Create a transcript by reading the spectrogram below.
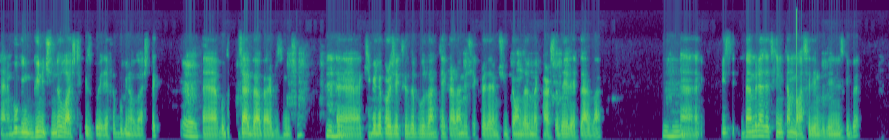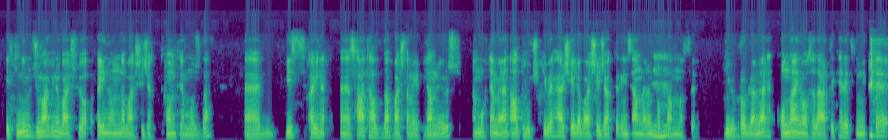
yani bugün gün içinde ulaştık biz bu hedefe. Bugün ulaştık. Evet. E, bu da güzel bir haber bizim için. Hı hı. E, Kibele Project'e de buradan tekrardan teşekkür ederim. Çünkü onların da karşıladığı hedefler var. Hı hı. E, biz, ben biraz etkinlikten bahsedeyim dediğiniz gibi. Etkinliğimiz Cuma günü başlıyor. Ayın 10'unda başlayacak. 10 Temmuz'da. E, biz ayın e, saat 6'da başlamayı planlıyoruz. E, muhtemelen 6.30 gibi her şeyle başlayacaktır. İnsanların hı hı. toplanması gibi problemler online olsa da artık her etkinlikte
